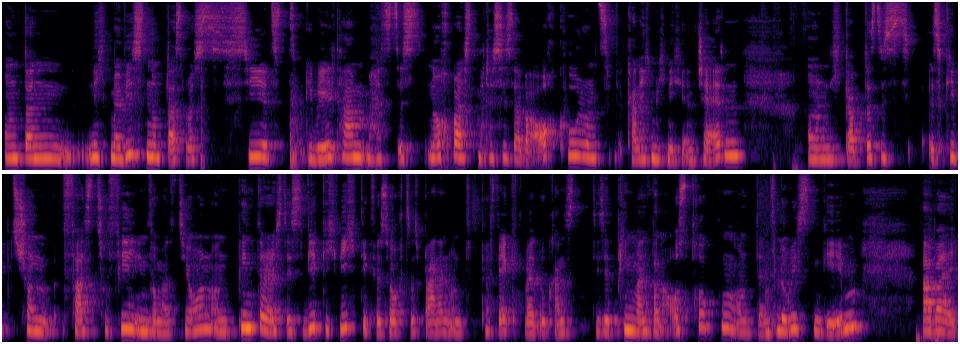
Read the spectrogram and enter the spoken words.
und dann nicht mehr wissen, ob das, was sie jetzt gewählt haben, ist noch was, das ist aber auch cool und kann ich mich nicht entscheiden. Und ich glaube, das ist, es gibt schon fast zu viel Information und Pinterest ist wirklich wichtig für Hochzeitsplanen und perfekt, weil du kannst diese Pinwand dann ausdrucken und den Floristen geben. Aber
